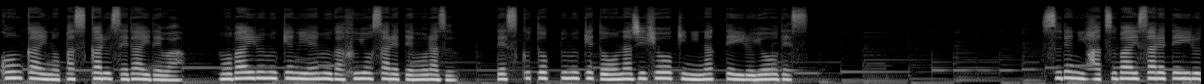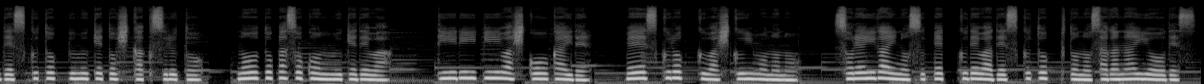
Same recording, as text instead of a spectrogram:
今回のパスカル世代では、モバイル向けに M が付与されておらず、デスクトップ向けと同じ表記になっているようです。すでに発売されているデスクトップ向けと比較すると、ノートパソコン向けでは、TDP は非公開で、ベースクロックは低いものの、それ以外のスペックではデスクトップとの差がないようです。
